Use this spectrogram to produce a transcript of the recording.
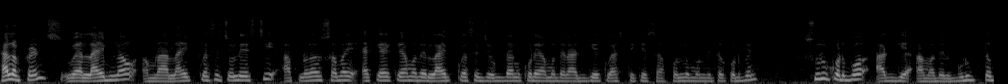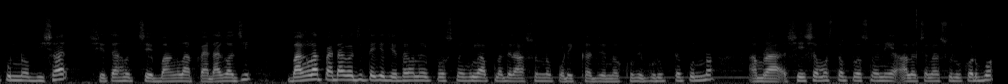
Hello friends we live now আমরা live ক্লাসে চলে এসেছি। আপনারাও সবাই একে একে আমাদের লাইভ ক্লাসে যোগদান করে আমাদের আজকের ক্লাসটিকে সাফল্যমণ্ডিত করবেন। শুরু করব আজকে আমাদের গুরুত্বপূর্ণ বিষয়, সেটা হচ্ছে বাংলা প্যাডাগজি বাংলা প্যাডাগজি থেকে যে ধরনের প্রশ্নগুলো আপনাদের আসন্ন পরীক্ষার জন্য খুবই গুরুত্বপূর্ণ, আমরা সেই সমস্ত প্রশ্ন নিয়ে আলোচনা শুরু করব।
